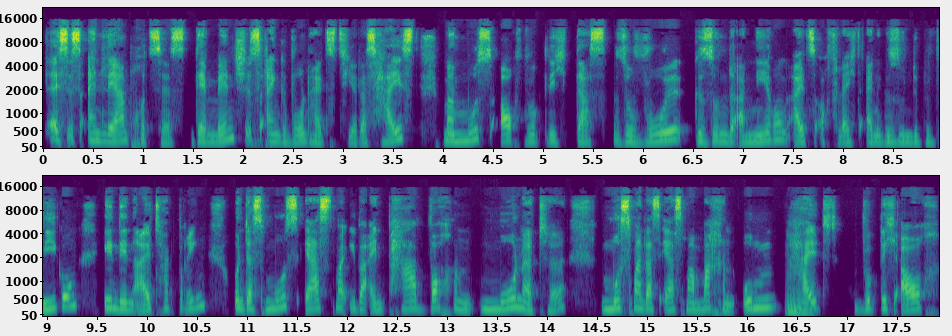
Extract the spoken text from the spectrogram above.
Es ist ein Lernprozess. Der Mensch ist ein Gewohnheitstier. Das heißt, man muss auch wirklich das sowohl gesunde Ernährung als auch vielleicht eine gesunde Bewegung in den Alltag bringen. Und das muss erstmal über ein paar Wochen, Monate, muss man das erstmal machen, um mhm. halt wirklich auch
